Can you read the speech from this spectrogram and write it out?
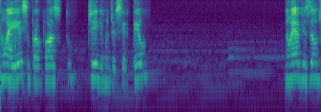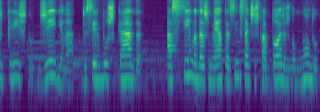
Não é esse o propósito digno de ser teu? Não é a visão de Cristo digna de ser buscada acima das metas insatisfatórias do mundo?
